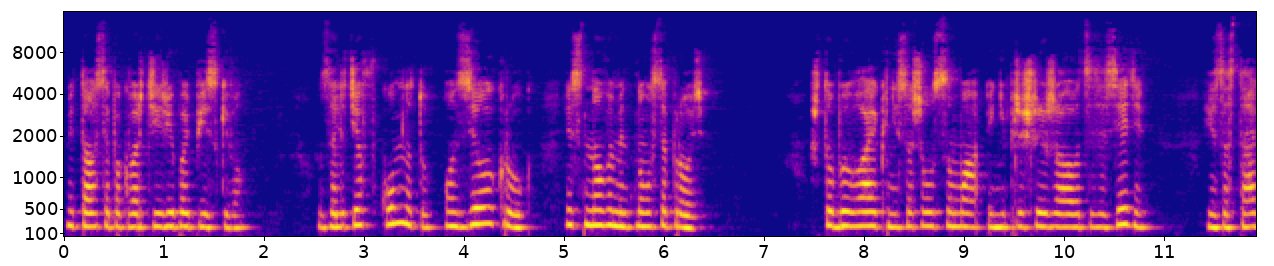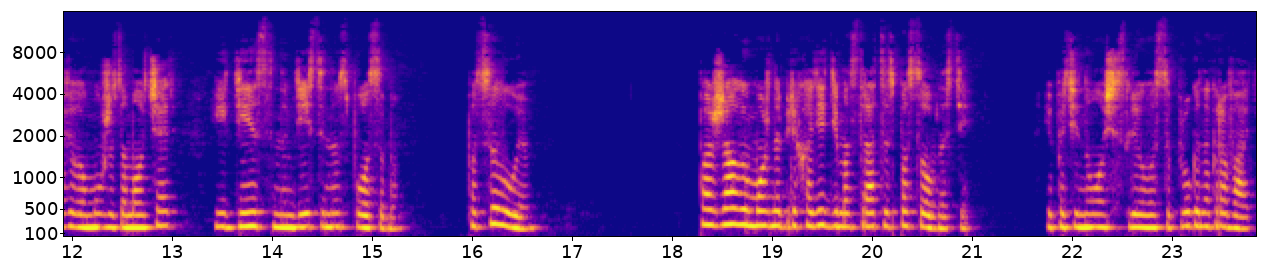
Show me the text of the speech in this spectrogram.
метался по квартире и попискивал. Залетев в комнату, он сделал круг и снова метнулся прочь. Чтобы Лайк не сошел с ума и не пришли жаловаться соседи, я заставила мужа замолчать единственным действенным способом – поцелуем. Пожалуй, можно переходить к демонстрации способностей. И потянула счастливого супруга на кровать.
